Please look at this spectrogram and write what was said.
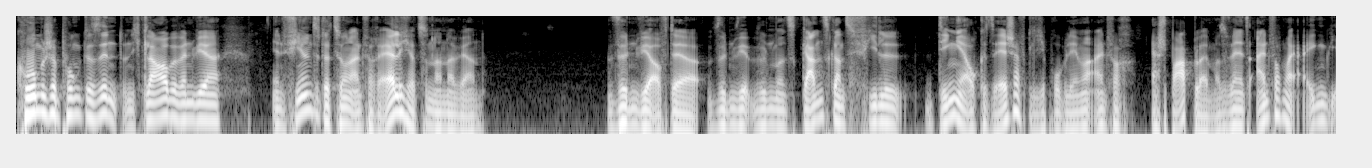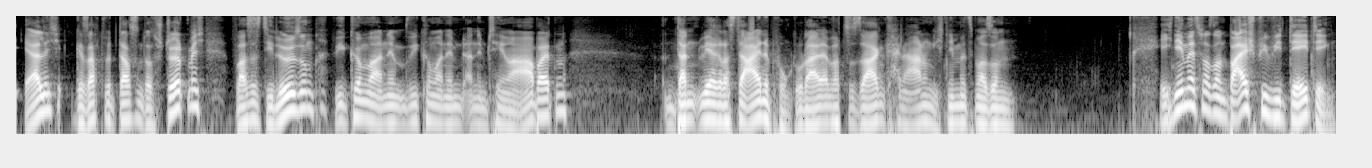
komische Punkte sind. Und ich glaube, wenn wir in vielen Situationen einfach ehrlicher zueinander wären, würden wir auf der, würden wir, würden wir uns ganz, ganz viele Dinge, auch gesellschaftliche Probleme, einfach erspart bleiben. Also wenn jetzt einfach mal irgendwie ehrlich gesagt wird, das und das stört mich, was ist die Lösung, wie können wir an dem, wie können wir an dem, an dem Thema arbeiten, dann wäre das der eine Punkt. Oder halt einfach zu sagen, keine Ahnung, ich nehme jetzt mal so ein, ich nehme jetzt mal so ein Beispiel wie Dating.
